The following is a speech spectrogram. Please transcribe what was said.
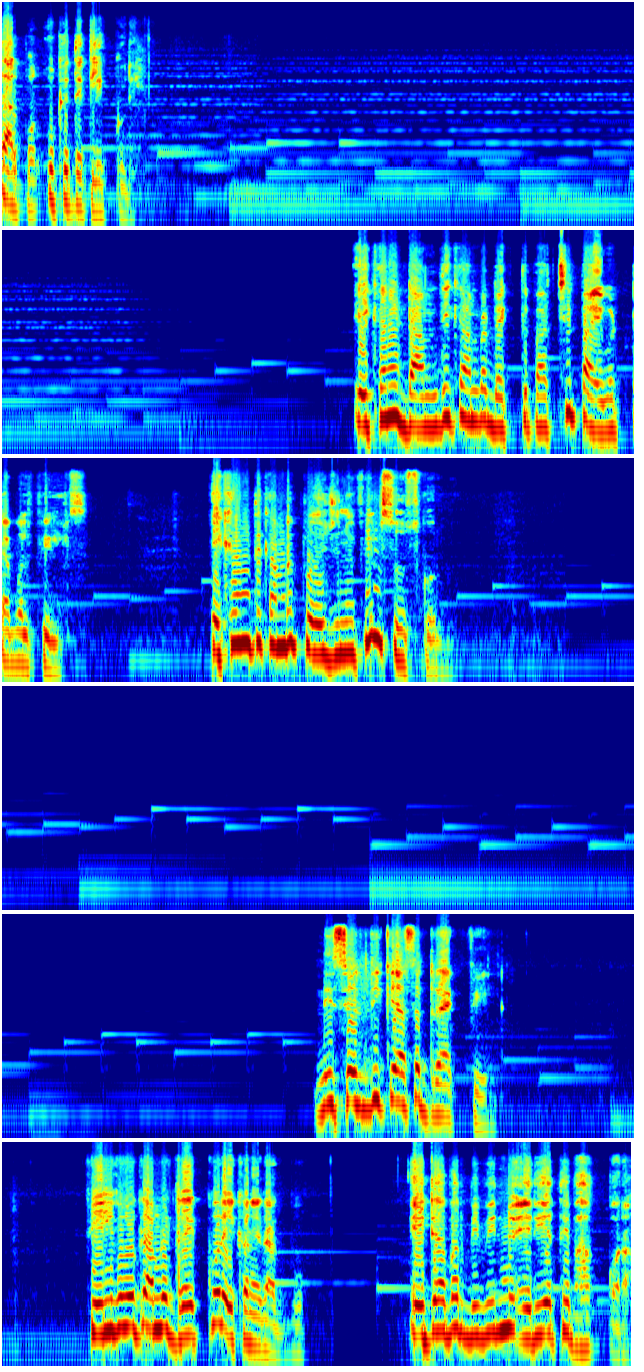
তারপর ওকেতে ক্লিক করি। এখানে ডান দিকে আমরা দেখতে পাচ্ছি প্রাইভেট টেবল ফিল্ডস এখান থেকে আমরা প্রয়োজনীয় ফিল্ড চুজ করব। নিচের দিকে আছে ড্র্যাগ ফিল্ড ফিল্ডগুলোকে আমরা ড্র্যাগ করে এখানে রাখব। এটা আবার বিভিন্ন এরিয়াতে ভাগ করা।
